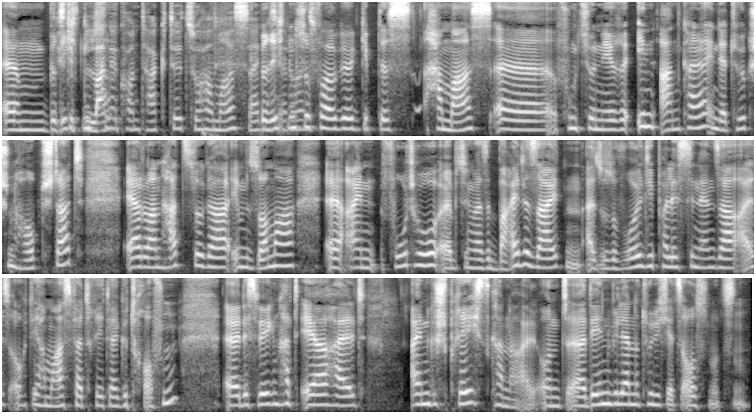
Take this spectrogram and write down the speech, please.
Ähm, Berichten es gibt lange Kontakte zu Hamas. Berichten zufolge gibt es Hamas-Funktionäre äh, in Ankara, in der türkischen Hauptstadt. Erdogan hat sogar im Sommer äh, ein Foto, äh, beziehungsweise beide Seiten, also sowohl die Palästinenser als auch die Hamas-Vertreter getroffen. Äh, deswegen hat er halt einen Gesprächskanal und äh, den will er natürlich jetzt ausnutzen.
